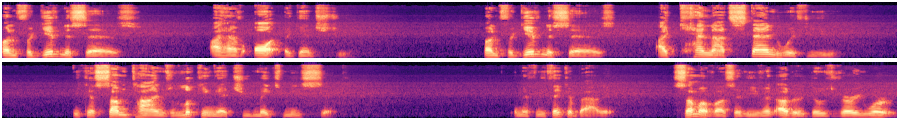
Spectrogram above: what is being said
Unforgiveness says, I have aught against you. Unforgiveness says, I cannot stand with you because sometimes looking at you makes me sick. And if we think about it, some of us have even uttered those very words.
